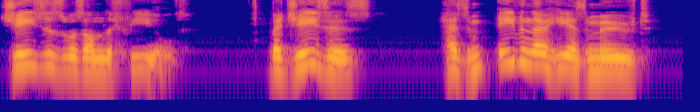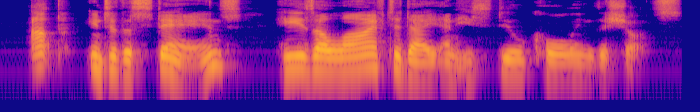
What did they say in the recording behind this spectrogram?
Jesus was on the field. But Jesus has, even though he has moved up into the stands, he is alive today and he's still calling the shots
